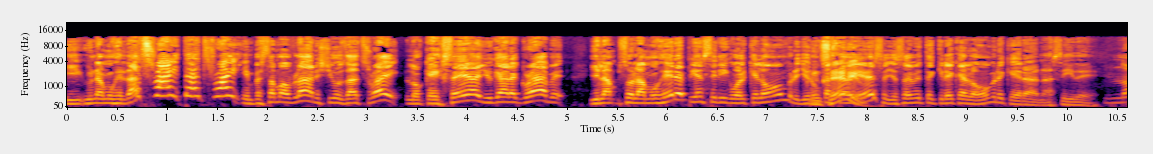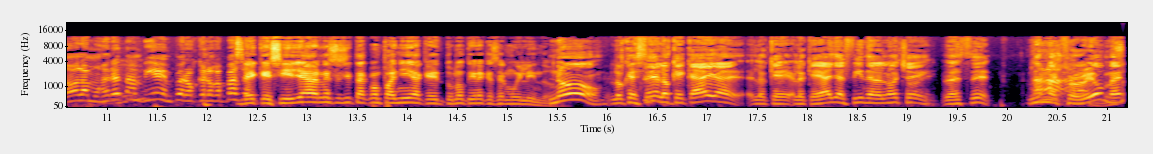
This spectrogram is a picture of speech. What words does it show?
y una mujer, that's right, that's right, y empezamos a hablar, y she goes, that's right, lo que sea, you gotta grab it. Y la, so, las mujeres piensan igual que los hombres. Yo ¿En nunca serio? sabía eso. Yo solamente creía que los hombres que eran así de... no, las mujeres también, pero que lo que pasa De es que si ella necesita compañía, que tú no tienes que ser muy lindo. No, lo que sea, lo que caiga, lo que, lo que haya al fin de la noche, that's it. No, no, like, for real, man. Es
